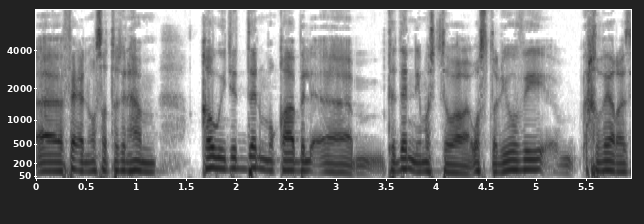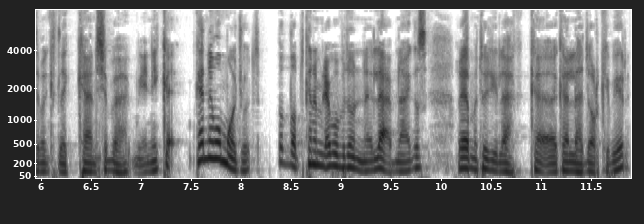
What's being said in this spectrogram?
آه، فعلا وسط توتنهام قوي جدا مقابل تدني مستوى وسط اليوفي. خضيرة زي ما قلت لك كان شبه يعني كأنه مو موجود. بالضبط كانوا يلعبون بدون لاعب ناقص غير ماتودي له كان له دور كبير.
